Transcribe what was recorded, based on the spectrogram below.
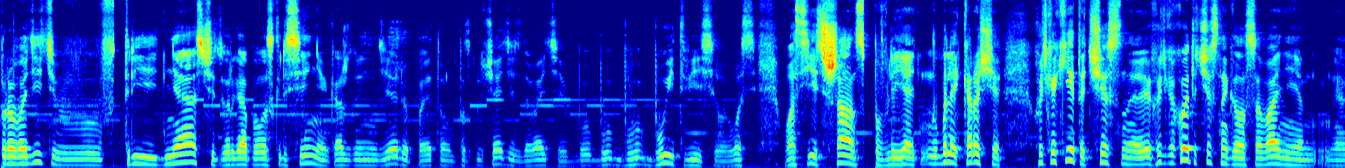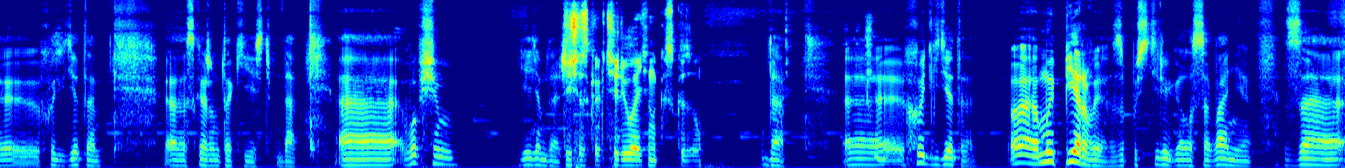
проводить в, в три дня с четверга по воскресенье каждую неделю. Поэтому подключайтесь, давайте. Бу -бу будет весело. У вас, у вас есть шанс повлиять. Ну, блядь, короче, хоть какие-то честные, хоть какое-то честное голосование, э, хоть где-то Э, скажем так, есть, да. Э, в общем, едем дальше. Ты сейчас как Череватенко сказал. Да. Э, хоть где-то. Мы первые запустили голосование за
